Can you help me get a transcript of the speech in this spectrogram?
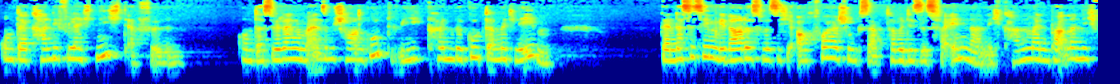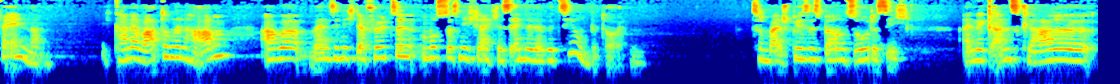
und der kann die vielleicht nicht erfüllen. Und dass wir dann gemeinsam schauen, gut, wie können wir gut damit leben? Denn das ist eben genau das, was ich auch vorher schon gesagt habe, dieses Verändern. Ich kann meinen Partner nicht verändern. Ich kann Erwartungen haben, aber wenn sie nicht erfüllt sind, muss das nicht gleich das Ende der Beziehung bedeuten. Zum Beispiel ist es bei uns so, dass ich eine ganz klare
